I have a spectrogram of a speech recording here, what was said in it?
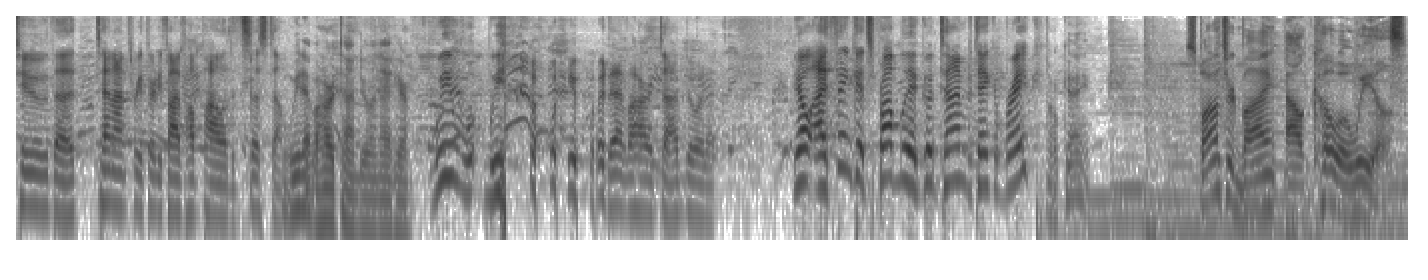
to the 10 on 335 hub piloted system. We'd have a hard time doing that here. We, w- we, we would have a hard time doing it. You know, I think it's probably a good time to take a break. Okay. Sponsored by Alcoa Wheels,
